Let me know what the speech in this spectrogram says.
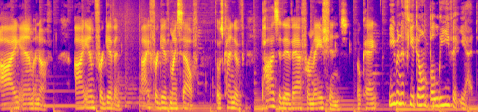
I am enough. I am forgiven. I forgive myself. Those kind of positive affirmations, okay? Even if you don't believe it yet.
